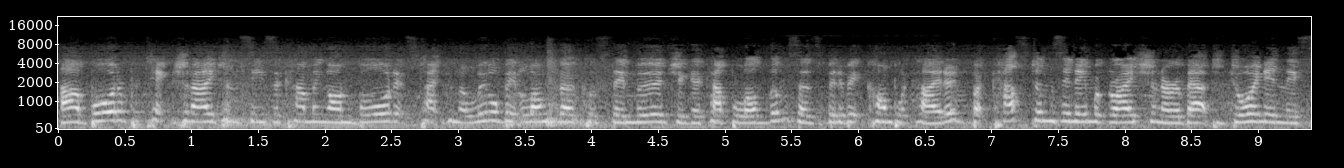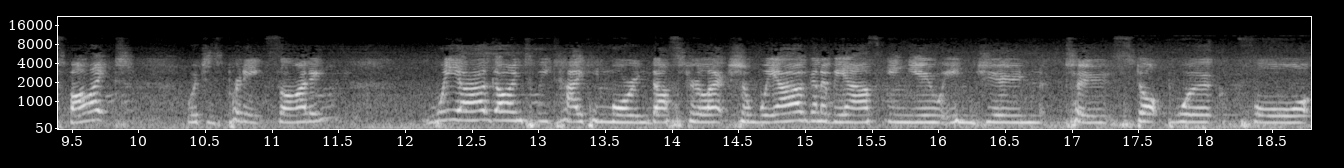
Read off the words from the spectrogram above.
our border protection agencies are coming on board. It's taken a little bit longer because they're merging a couple of them, so it's been a bit complicated. But customs and immigration are about to join in this fight, which is pretty exciting. We are going to be taking more industrial action. We are going to be asking you in June to stop work for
